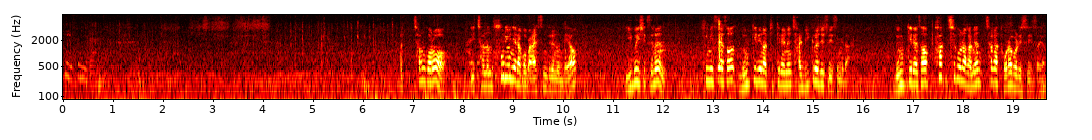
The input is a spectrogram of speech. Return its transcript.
방지턱이 있습니다. 참고로 이 차는 후륜이라고 말씀드렸는데요. EV6는 힘이 세서 눈길이나 빗길에는 잘 미끄러질 수 있습니다. 눈길에서 팍 치고 나가면 차가 돌아버릴 수 있어요.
